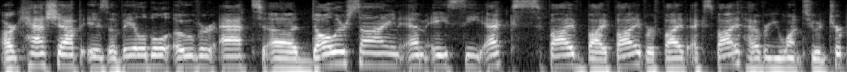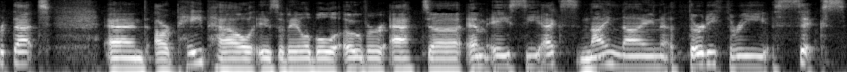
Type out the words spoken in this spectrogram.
Our Cash App is available over at uh, dollar sign MACX 5x5 or 5x5, however you want to interpret that. And our PayPal is available over at uh, MACX 99336.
